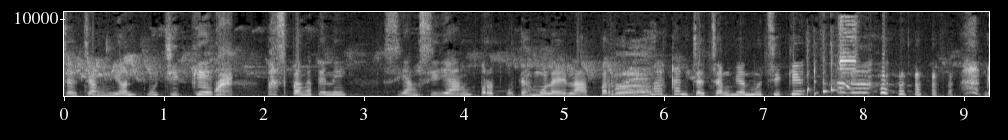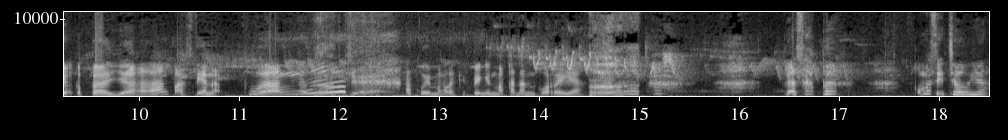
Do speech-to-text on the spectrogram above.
jajangmyeon Mujige. Pas banget ini. Siang-siang perutku udah mulai lapar. Bruh. Makan jajangmyeon Mujige. Nggak kebayang, pasti enak banget. Okay. Aku emang lagi pengen makanan Korea. Huh? Nggak sabar. Kok masih jauh ya?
